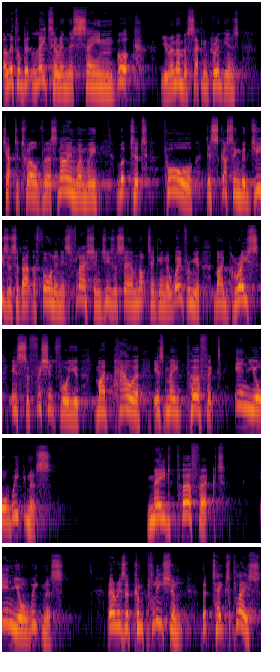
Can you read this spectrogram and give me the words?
a little bit later in this same book. You remember 2 Corinthians chapter 12, verse 9, when we looked at Paul discussing with Jesus about the thorn in his flesh, and Jesus saying, I'm not taking it away from you. My grace is sufficient for you. My power is made perfect in your weakness. Made perfect in your weakness. There is a completion that takes place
